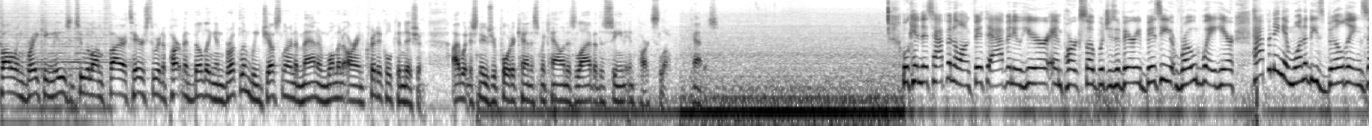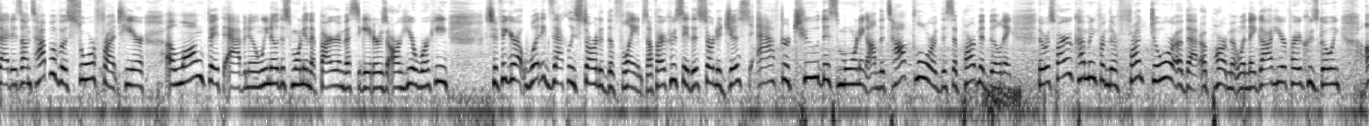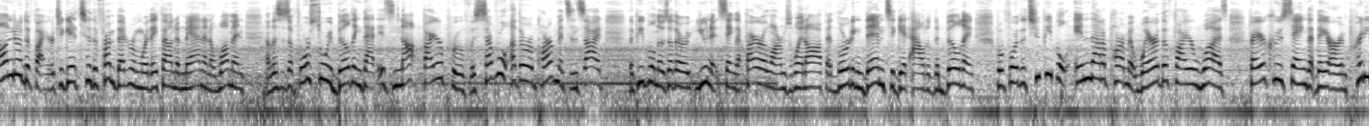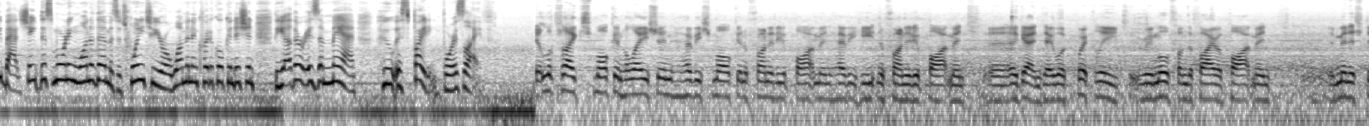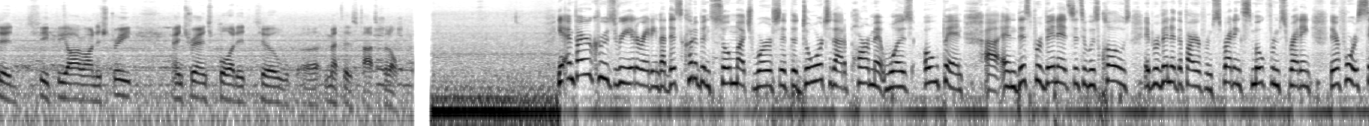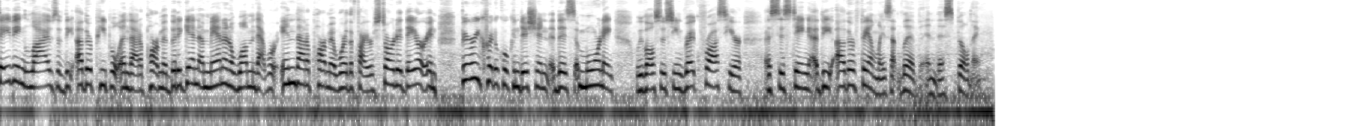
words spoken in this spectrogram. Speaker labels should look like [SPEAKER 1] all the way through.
[SPEAKER 1] following breaking news, a two-alarm fire tears through an apartment building in Brooklyn. We just learned a man and woman are in critical condition. Eyewitness News reporter Candace McCowan is live at the scene in Park Slope. Candace.
[SPEAKER 2] Well, can this happen along Fifth Avenue here in Park Slope, which is a very busy roadway here, happening in one of these buildings that is on top of a storefront here along Fifth Avenue. And we know this morning that fire investigators are here working to figure out what exactly started the flames. Now, fire crews say this started just after 2 this morning on the top floor of this apartment building. There was fire coming from the front door of that apartment. When they got here, fire crews going under the fire to get to the front bedroom where they found a man and a woman. Now, this is a four-story building that is not not fireproof with several other apartments inside. The people in those other units saying that fire alarms went off, alerting them to get out of the building. But for the two people in that apartment where the fire was, fire crews saying that they are in pretty bad shape this morning. One of them is a 22 year old woman in critical condition. The other is a man who is fighting for his life.
[SPEAKER 3] It looks like smoke inhalation, heavy smoke in the front of the apartment, heavy heat in the front of the apartment. Uh, again, they were quickly removed from the fire apartment, administered CPR on the street, and transported to uh, Methodist Hospital.
[SPEAKER 2] Yeah, and fire crews reiterating that this could have been so much worse if the door to that apartment was open. Uh, and this prevented, since it was closed, it prevented the fire from spreading, smoke from spreading, therefore saving lives of the other people in that apartment. But again, a man and a woman that were in that apartment where the fire started, they are in very critical condition this morning. We've also seen Red Cross here assisting the other families that live in this building.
